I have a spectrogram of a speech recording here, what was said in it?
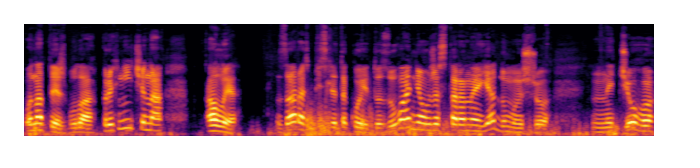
Вона теж була пригнічена, але зараз, після такої дозування вже сторони, я думаю, що нічого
